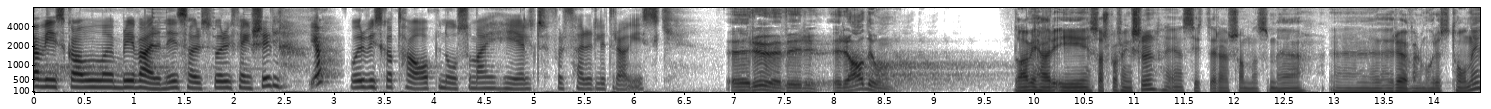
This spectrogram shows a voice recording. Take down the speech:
Ja, vi skal bli værende i Sarpsborg fengsel. Ja. Hvor vi skal ta opp noe som er helt forferdelig tragisk. Røverradioen. Da er vi her i Sarpsborg fengsel. Jeg sitter her sammen med eh, røveren vår Tony.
